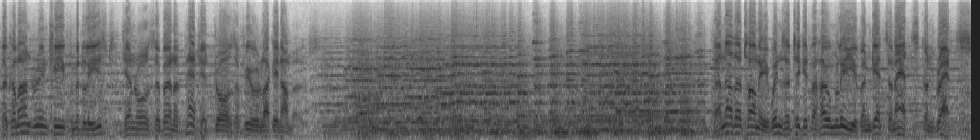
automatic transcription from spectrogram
The Commander-in-Chief, Middle East, General Sir Bernard Paget, draws a few lucky numbers. Another Tommy wins a ticket for home leave and gets an ATS congrats.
